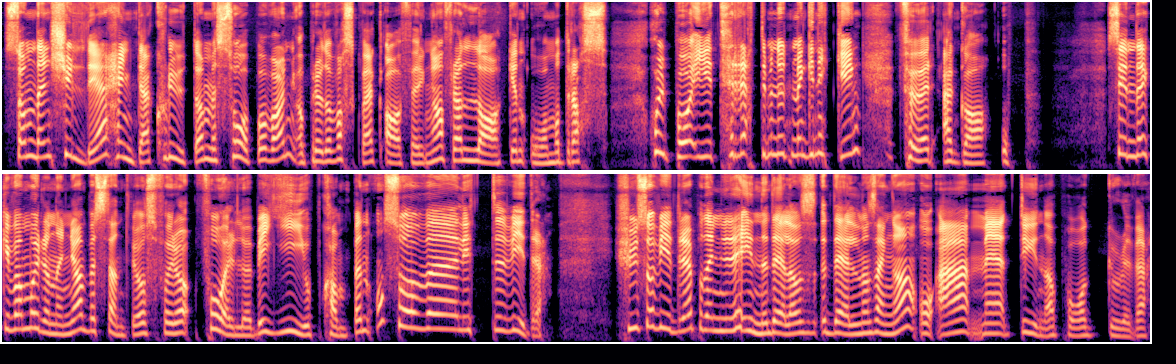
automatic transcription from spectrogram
Som den skyldige hentet jeg kluter med såpe og vann og prøvde å vaske vekk avføringa fra laken og madrass. Holdt på i 30 minutter med gnikking før jeg ga opp. Siden det ikke var morgen ennå, bestemte vi oss for å foreløpig gi opp kampen og sove litt videre. Hun sov videre på den rene delen av, delen av senga, og jeg med dyna på gulvet.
